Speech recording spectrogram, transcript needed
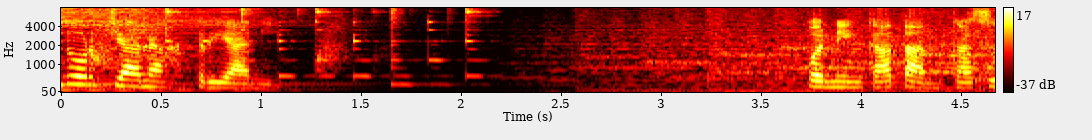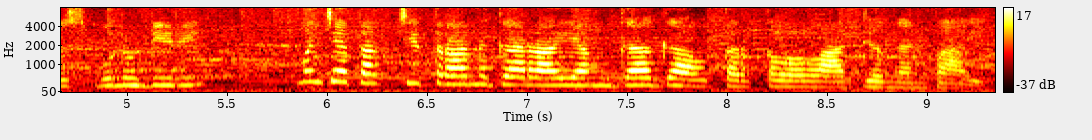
Nurjana Triani. Peningkatan kasus bunuh diri mencetak citra negara yang gagal terkelola dengan baik.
